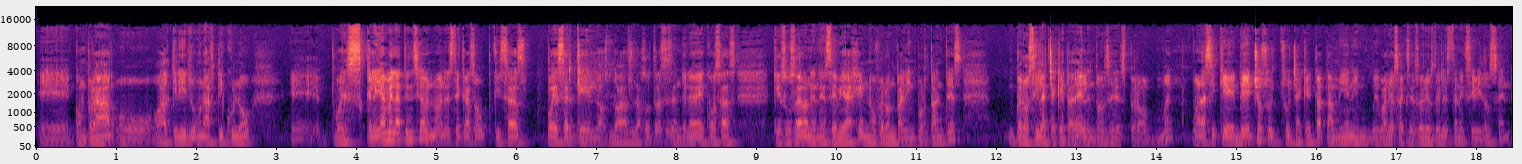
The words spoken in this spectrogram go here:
eh, comprar o, adquirir un artículo eh, pues que le llame la atención, ¿no? En este caso quizás puede ser que los, las otras 69 cosas que se usaron en ese viaje no fueron tan importantes, pero sí la chaqueta de él, entonces, pero bueno, ahora sí que de hecho su, chaqueta también y, varios accesorios de él están exhibidos en,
